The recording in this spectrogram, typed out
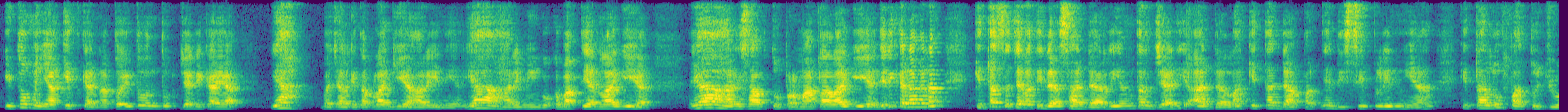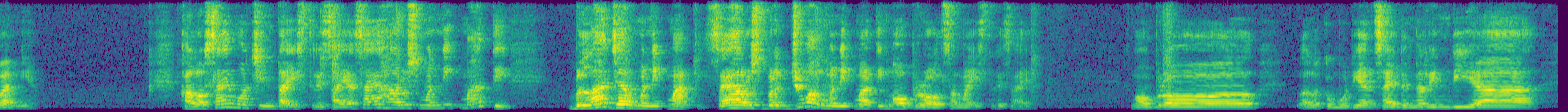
itu menyakitkan atau itu untuk jadi kayak ya baca Alkitab lagi ya hari ini ya. Ya hari Minggu kebaktian lagi ya. Ya hari Sabtu permata lagi ya. Jadi kadang-kadang kita secara tidak sadar yang terjadi adalah kita dapatnya disiplinnya kita lupa tujuannya. Kalau saya mau cinta istri saya saya harus menikmati belajar menikmati. Saya harus berjuang menikmati ngobrol sama istri saya. Ngobrol lalu kemudian saya dengerin dia,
